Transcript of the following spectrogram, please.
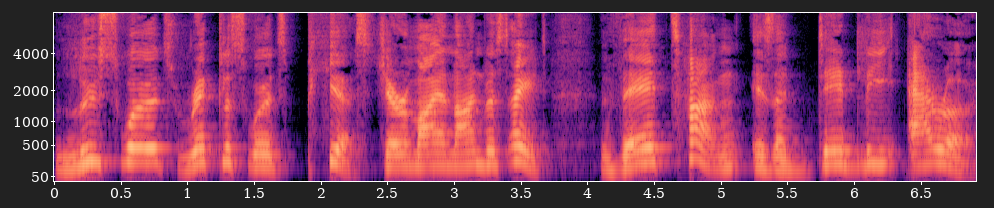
Loose words, reckless words pierce. Jeremiah 9, verse 8. Their tongue is a deadly arrow.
